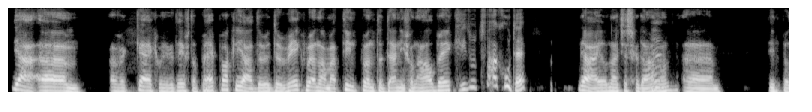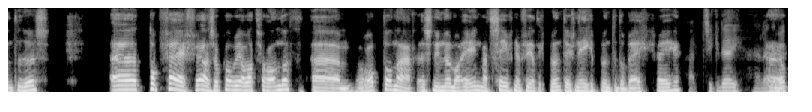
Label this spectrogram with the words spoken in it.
Ja, ehm, even kijken, moet ik het even erbij pakken. Ja, de, de weekwinnaar met 10 punten, Danny van Aalbeek. Die doet het vaak goed, hè? Ja, heel netjes gedaan, Ja. man. Ehm 10 punten dus. Eh, top 5, ja, is ook alweer wat veranderd. Ehm Rob Tonnaar is nu nummer 1 met 47 punten, heeft 9 punten erbij gekregen. Hartstikke idee. Eh, Lekker Eh, op.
